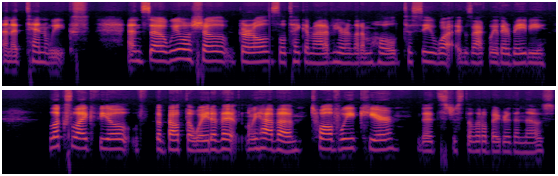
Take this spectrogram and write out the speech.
and a 10 weeks. And so we will show girls, we'll take them out of here and let them hold to see what exactly their baby looks like, feel about the weight of it. We have a 12 week here that's just a little bigger than those.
